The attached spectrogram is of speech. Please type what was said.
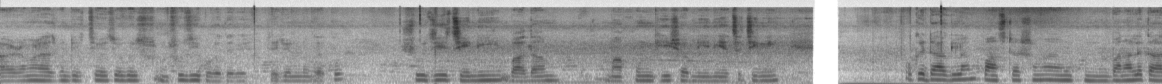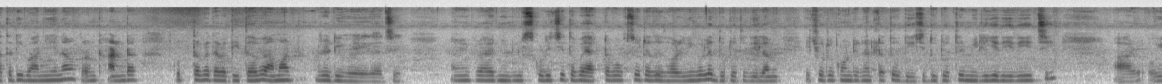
আর আমার হাজব্যান্ড ইচ্ছে হয়েছে ওকে সুজি করে দেবে, সেই জন্য দেখো, সুজি, চিনি, বাদাম, মাখন, ঘি সব নিয়ে নিয়েছে, চিনি। ওকে ডাকলাম, পাঁচটার সময় বানালে তাড়াতাড়ি বানিয়ে নাও, কারণ ঠান্ডা করতে হবে, তারপর দিতে হবে, আমার রেডি হয়ে গেছে। আমি প্রায় নুডলস করেছি, তবে একটা বক্স ওটাতে ধরেনি বলে দুটোতে দিলাম। এই ছোটো কন্টেনারটাতেও দিয়েছি, দুটোতে মিলিয়ে দিয়ে দিয়েছি। আর ওই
